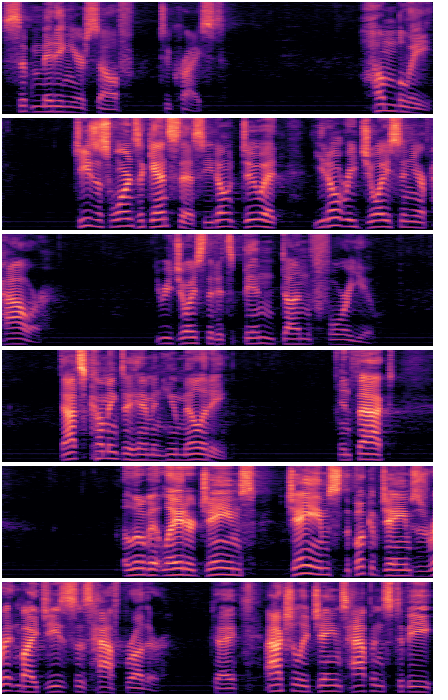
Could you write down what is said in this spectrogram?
submitting yourself to Christ humbly. Jesus warns against this. You don't do it, you don't rejoice in your power. You rejoice that it's been done for you. That's coming to him in humility. In fact, a little bit later, James, James, the book of James is written by Jesus' half brother. Okay? Actually, James happens to be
